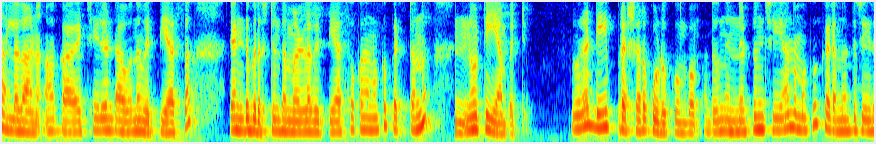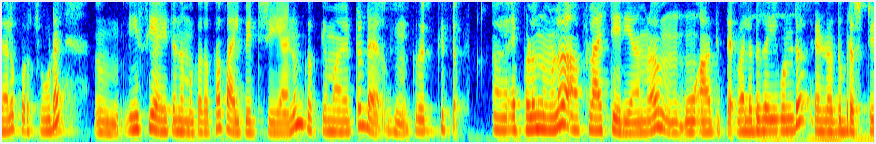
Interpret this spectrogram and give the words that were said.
നല്ലതാണ്. ആ കാഴ്ചയിൽ ഉണ്ടാകുന്ന വ്യത്യാസം രണ്ട് ബ്രസ്റ്റും തമ്മിലുള്ള വ്യത്യാസമൊക്കെ നമുക്ക് പെട്ടെന്ന് നോട്ട് ചെയ്യാൻ പറ്റും. അതുപോലെ ഡീപ്പ് പ്രഷർ കൊടുക്കുമ്പം അത് നിന്നിട്ടും ചെയ്യാം. നമുക്ക് കിടന്നിട്ട് ചെയ്താൽ കുറച്ചുകൂടെ ഈസി ആയിട്ട് നമുക്കതൊക്കെ പാൽപ്പേറ്റ് ചെയ്യാനും കൃത്യമായിട്ട് കിട്ടും. എപ്പോഴും നമ്മൾ ആ ഫ്ലാറ്റ് ഏരിയ നമ്മൾ ആദ്യത്തെ വലത് കൈ കൊണ്ട് ഇടത് ബ്രസ്റ്റ്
